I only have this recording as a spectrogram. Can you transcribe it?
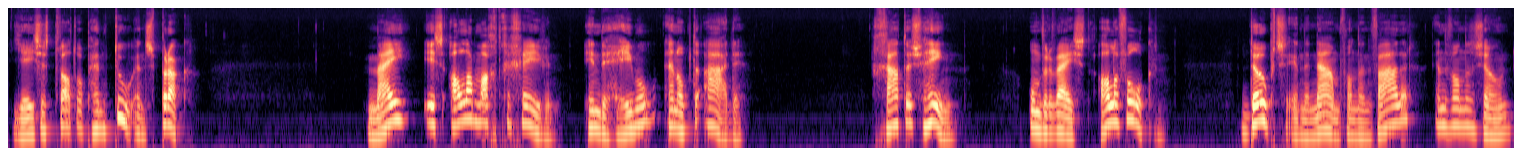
Jezus trad op hen toe en sprak: Mij is alle macht gegeven in de hemel en op de aarde. Gaat dus heen, onderwijst alle volken, doopt ze in de naam van den Vader en van den Zoon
